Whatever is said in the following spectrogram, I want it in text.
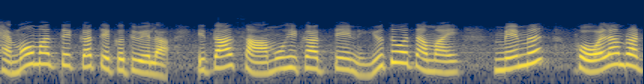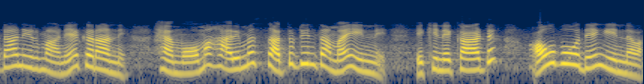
හැමෝමත් එක්කත් එකතු වෙලා ඉතා සාමූහිකත්වයෙන් යුතුව තමයි මෙම කෝලම් රටා නිර්මාණය කරන්නේ. හැමෝම හරිම සතුටින් තමයි ඉන්නේ. එකිනෙකාට අවබෝධයෙන් ඉන්නවා.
